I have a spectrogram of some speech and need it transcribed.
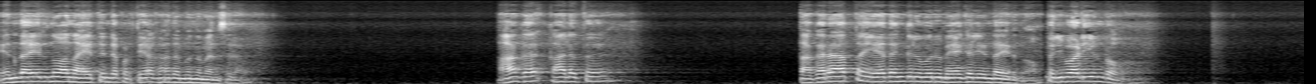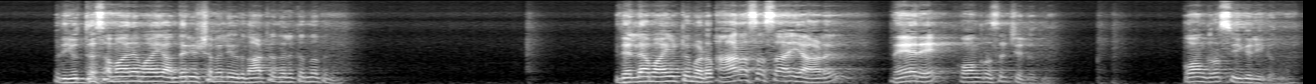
എന്തായിരുന്നു ആ നയത്തിന്റെ പ്രത്യാഘാതമെന്ന് മനസ്സിലാവും. ആ കാലത്ത് തകരാത്ത ഏതെങ്കിലും ഒരു മേഖലയുണ്ടായിരുന്നോ പരിപാടിയുണ്ടോ? ഒരു യുദ്ധസമാനമായ അന്തരീക്ഷമല്ലേ ഒരു നാട്ടിൽ നിൽക്കുന്നത്? ഇതെല്ലാമായിട്ടും ഇട ആർ എസ് എസ് ആയ ആൾ നേരെ കോൺഗ്രസിൽ ചെല്ലുന്നു. കോൺഗ്രസ് സ്വീകരിക്കുന്നു.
